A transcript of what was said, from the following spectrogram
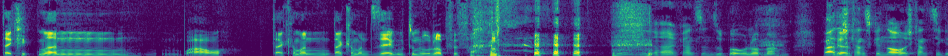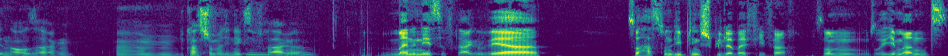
Da kriegt man, wow, da kann man, da kann man sehr gut in Urlaub für fahren. ja, kannst du einen super Urlaub machen. Warte, ja. ich kann es genau, ich kann es dir genau sagen. Ähm, du kannst schon mal die nächste hm. Frage. Meine nächste Frage wäre, so hast du einen Lieblingsspieler bei FIFA? So, ein, so jemand,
